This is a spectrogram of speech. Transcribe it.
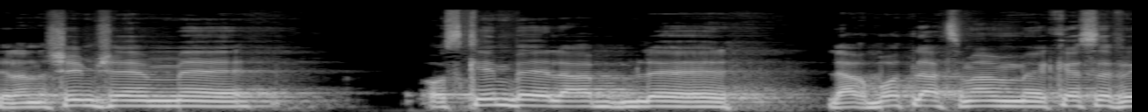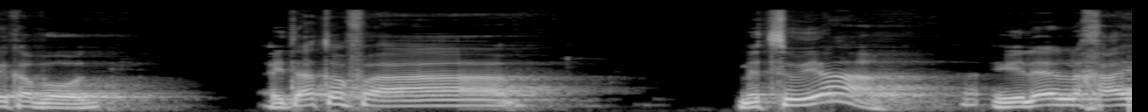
של אנשים שהם אה, עוסקים בלהרבות לעצמם כסף וכבוד, הייתה תופעה מצויה. הלל חי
